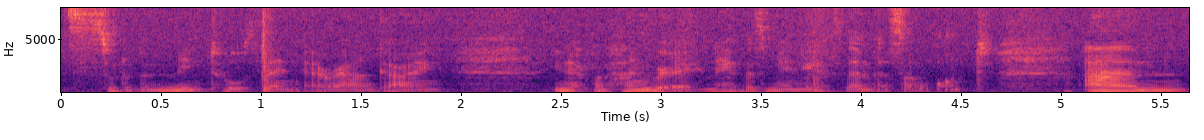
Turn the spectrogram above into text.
sort of a mental thing around going, you know, if I'm hungry, I can have as many of them as I want. Um,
